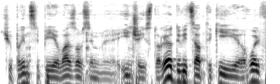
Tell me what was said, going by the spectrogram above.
чи в принципі у вас зовсім е, інша історія. Дивіться, от такий гольф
